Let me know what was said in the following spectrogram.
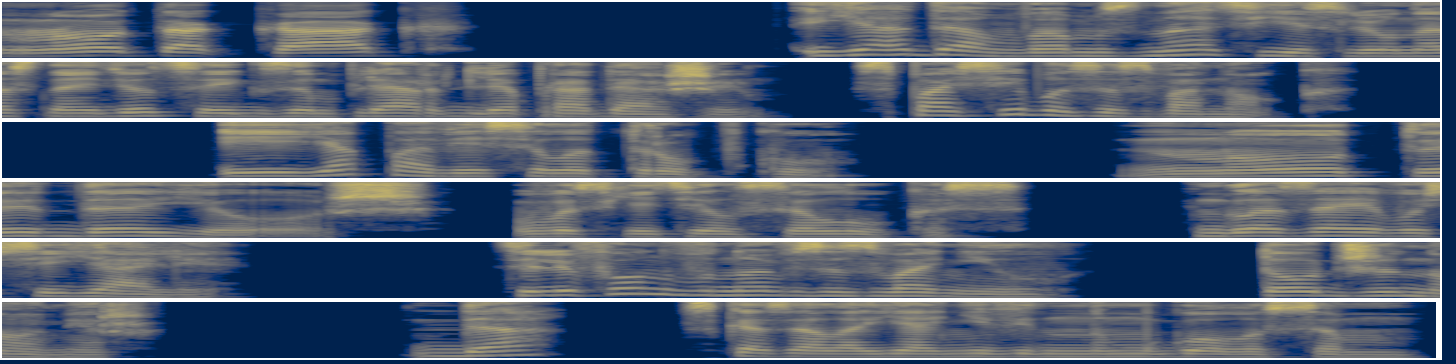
«Ну так как?» «Я дам вам знать, если у нас найдется экземпляр для продажи. Спасибо за звонок». И я повесила трубку. «Ну ты даешь», — восхитился Лукас. Глаза его сияли. Телефон вновь зазвонил. Тот же номер. «Да», — сказала я невинным голосом.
